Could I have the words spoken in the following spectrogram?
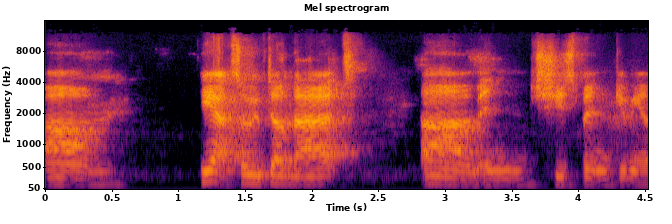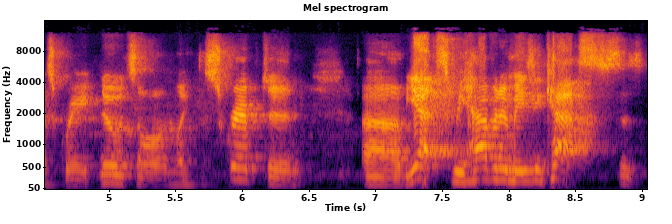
um, yeah, so we've done that. Um, and she's been giving us great notes on like the script and um, yes, we have an amazing cast, says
